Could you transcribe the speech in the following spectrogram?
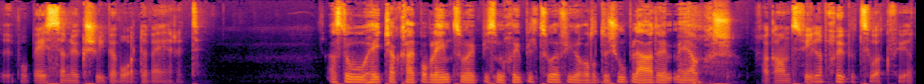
die besser nicht geschrieben worden wären. Also du hättest ja kein Problem, zum etwas im Kübel zuführen oder der Schublade, wenn du merkst. Ich habe ganz viel im Kübel zugeführt.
